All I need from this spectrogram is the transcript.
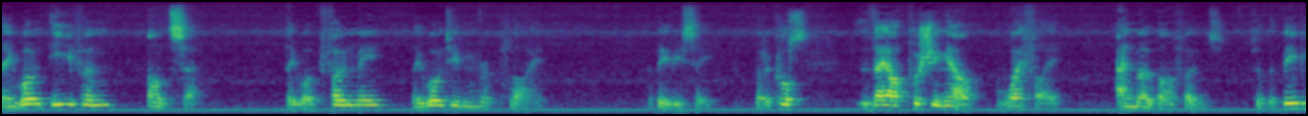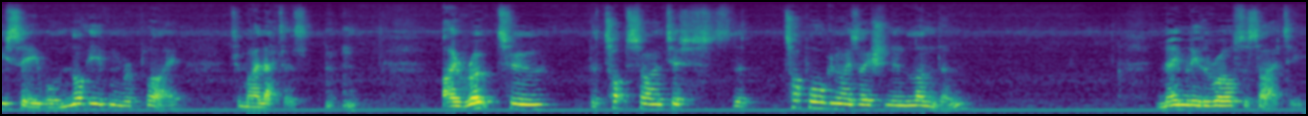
they won't even answer. They won't phone me, they won't even reply, the BBC. But of course, they are pushing out Wi Fi and mobile phones. So the BBC will not even reply to my letters. I wrote to the top scientists, the top organisation in London, namely the Royal Society,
